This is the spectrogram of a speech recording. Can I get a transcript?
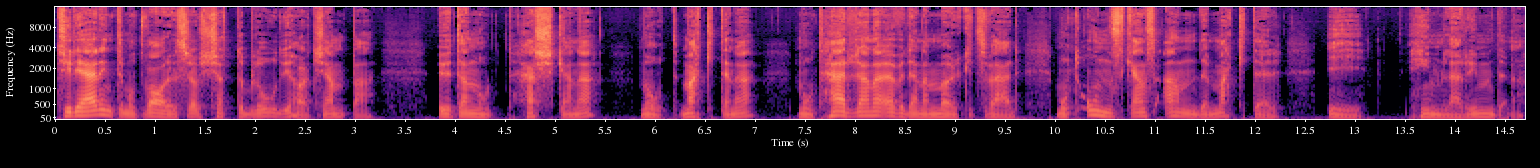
Ty det är inte mot varelser av kött och blod vi har att kämpa, utan mot härskarna, mot makterna, mot herrarna över denna mörkrets värld, mot ondskans andemakter i himlarymderna.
